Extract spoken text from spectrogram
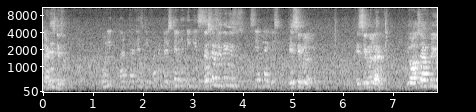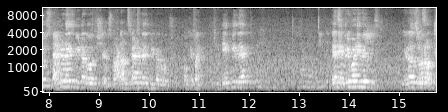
that is different. Only that, that is different and rest everything is Rest everything is, same like this. is similar. Is similar. You also have to use standardized beta coefficients, not unstandardized beta coefficients. Okay, fine. If you take me there, then everybody will, you know, zone out.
